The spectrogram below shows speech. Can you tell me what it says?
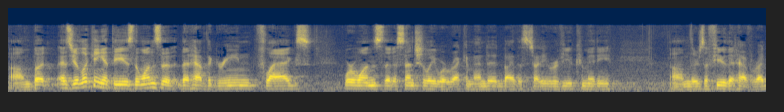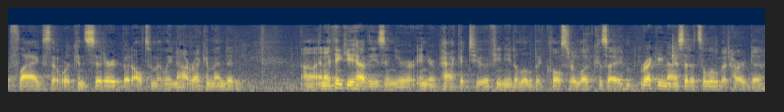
Um, but as you're looking at these, the ones that, that have the green flags were ones that essentially were recommended by the study review committee. Um, there's a few that have red flags that were considered but ultimately not recommended. Uh, and I think you have these in your in your packet too if you need a little bit closer look because I recognize that it's a little bit hard to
